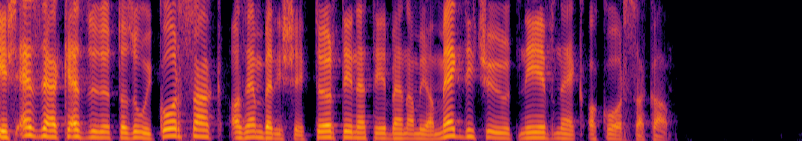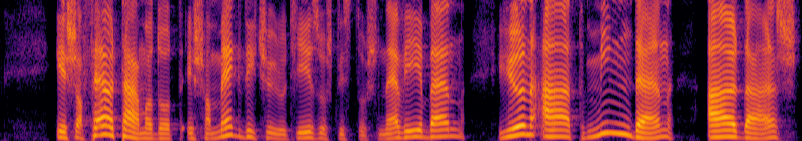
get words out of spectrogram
És ezzel kezdődött az új korszak az emberiség történetében, ami a megdicsőült névnek a korszaka. És a feltámadott és a megdicsőült Jézus Krisztus nevében Jön át minden áldás,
